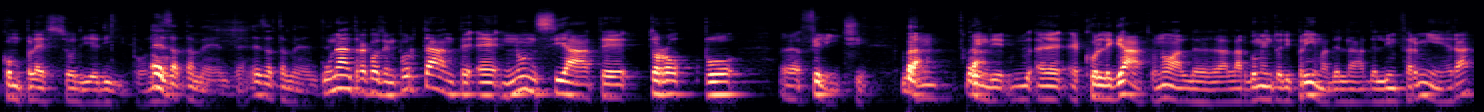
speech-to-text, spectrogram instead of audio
complesso di Edipo. no? Esattamente, esattamente. Un'altra cosa importante è non siate troppo eh, felici. Bravo, Mm? Quindi eh, è collegato no, al- all'argomento di prima della- dell'infermiera.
